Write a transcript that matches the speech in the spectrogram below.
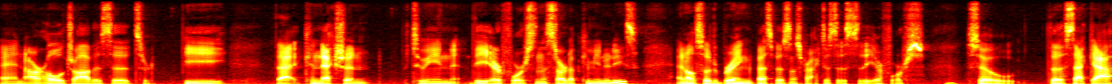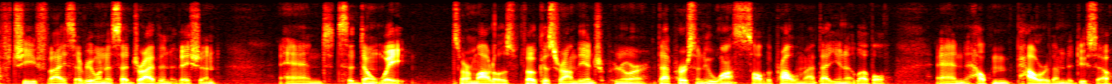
And our whole job is to sort of be that connection between the Air Force and the startup communities, and also to bring best business practices to the Air Force. Hmm. So the SACGAF chief, vice, everyone has said drive innovation, and said don't wait. So our model is focused around the entrepreneur, that person who wants to solve the problem at that unit level, and help empower them to do so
